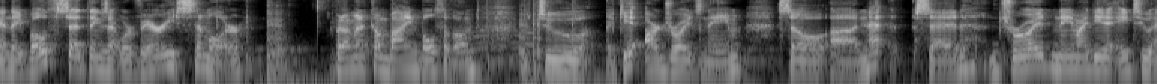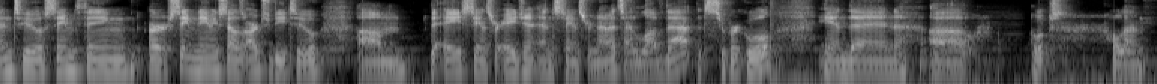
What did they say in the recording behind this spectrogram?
and they both said things that were very similar but I'm going to combine both of them to get our droid's name. So uh, Net said droid name idea A2N2, same thing or same naming style as R2D2. Um, the A stands for agent, N stands for Nemitz. I love that. It's super cool. And then, uh, whoops, hold on.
